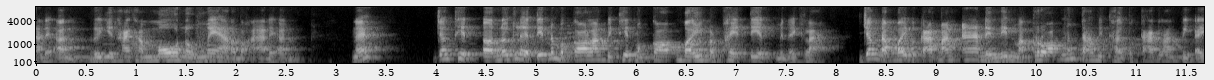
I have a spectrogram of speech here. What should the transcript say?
ADN ឬយើងហៅថា monomer របស់ ADN ណាអញ្ចឹងធាតុនុយក្លេអ៊ីតនឹងបង្កឡើងពីធាតុបង្ក3ប្រភេទទៀតមានអីខ្លះអញ្ចឹងដើម្បីបង្កើតបាន adenine មួយគ្រាប់ហ្នឹងតើវាត្រូវបង្កើតឡើងពីអី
